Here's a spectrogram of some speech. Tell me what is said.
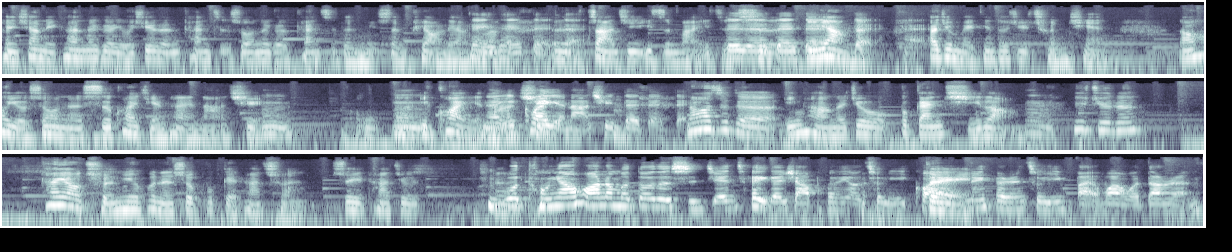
很像你看那个有些人摊子说那个摊子的女生漂亮，对对对，炸鸡一直买一直吃，一样的，他就每天都去存钱，然后有时候呢十块钱他也拿去，嗯，五一块也拿去，一块也拿去，对对对，然后这个银行呢就不甘其劳，嗯，就觉得。他要存，你又不能说不给他存，所以他就，我同样花那么多的时间，这个小朋友存一块，对那个人存一百万，我当然，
